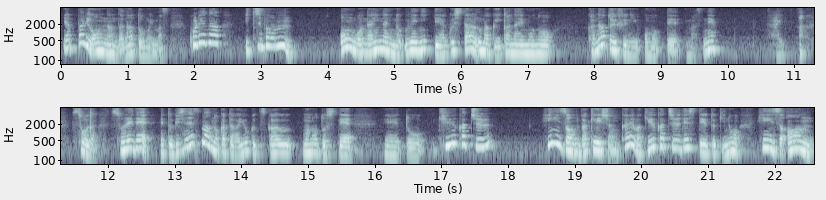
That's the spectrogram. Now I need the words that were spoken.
やっぱりオンなんだなと思います。これが一番オンを何々の上にって訳したらうまくいかないものかなというふうに思っていますね。はい。あそうだ。それで、えっと、ビジネスマンの方がよく使うものとしてえっ、と休暇中 He's on vacation. 彼は休暇中ですっていう時の He's on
